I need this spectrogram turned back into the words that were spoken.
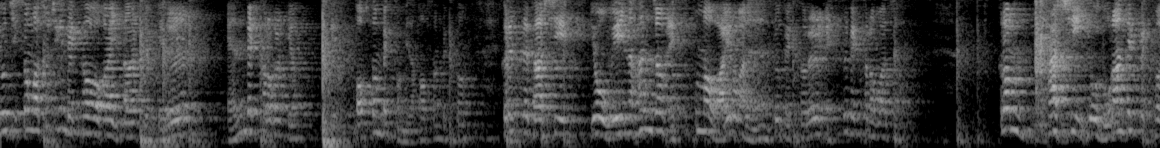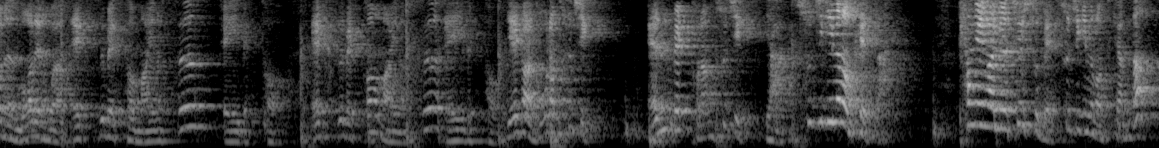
이 직선과 수직인 벡터가 있다 할게요. 걔를 N 벡터라고 할게요. 법선 벡터입니다. 법선 벡터. 그랬을 때 다시 이 위에 있는 한 점 X, Y로 가는 그 벡터를 X 벡터라고 하자. 그럼 다시 이 노란색 벡터는 뭐가 되는 거야? x 벡터 마이너스 a 벡터 x 벡터 마이너스 a 벡터 얘가 누구랑 수직? n 벡터랑 수직 야 수직이면 어떻게 했다? 평행하면 실수배 수직이면 어떻게 한다?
